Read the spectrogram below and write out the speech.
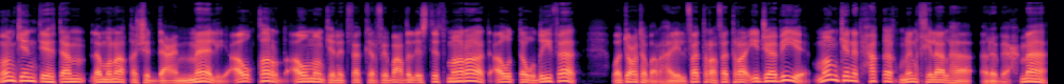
ممكن تهتم لمناقشة دعم مالي أو قرض أو ممكن تفكر في بعض الاستثمارات أو التوظيفات وتعتبر هاي الفترة فترة إيجابية ممكن تحقق من خلالها ربح ما.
